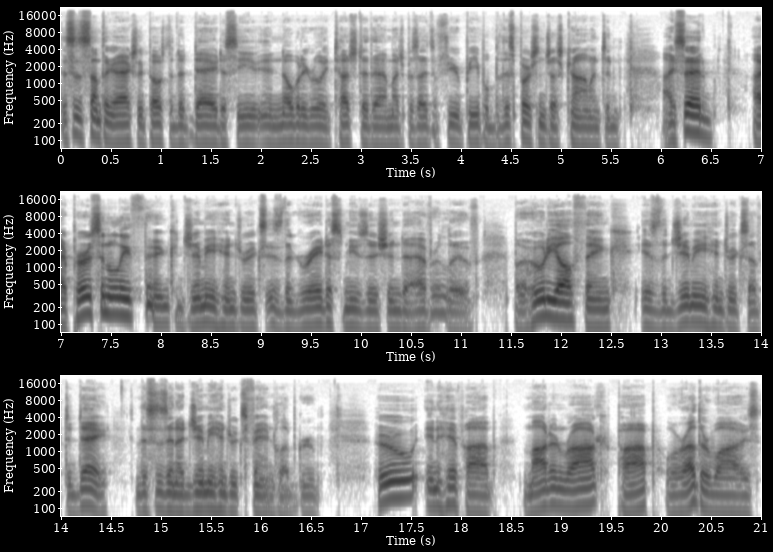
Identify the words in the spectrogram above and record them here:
This is something I actually posted today to see, and nobody really touched it that much besides a few people, but this person just commented. I said, I personally think Jimi Hendrix is the greatest musician to ever live, but who do y'all think is the Jimi Hendrix of today? This is in a Jimi Hendrix fan club group. Who in hip hop, modern rock, pop, or otherwise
